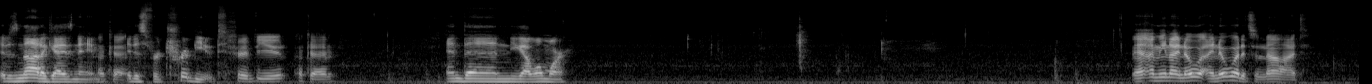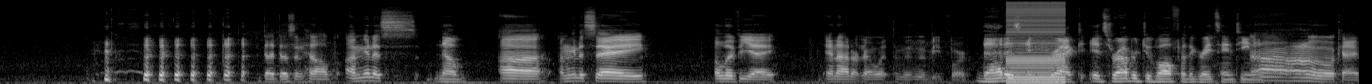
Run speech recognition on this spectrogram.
It is not a guy's name. Okay. It is for tribute. Tribute. Okay. And then you got one more. Yeah, I mean, I know I know what it's not. that doesn't help. I'm gonna s- No. uh I'm gonna say Olivier, and I don't know what the movie would be for. That is incorrect. It's Robert Duvall for The Great Santini. Oh, okay.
